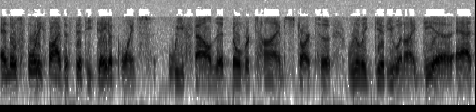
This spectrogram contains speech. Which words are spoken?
And those 45 to 50 data points, found that over time start to really give you an idea at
